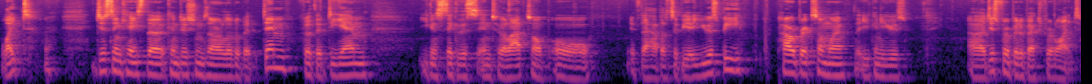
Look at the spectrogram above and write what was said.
light, just in case the conditions are a little bit dim for the DM. You can stick this into a laptop or if there happens to be a USB power brick somewhere that you can use uh, just for a bit of extra light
